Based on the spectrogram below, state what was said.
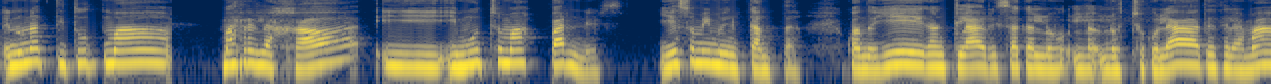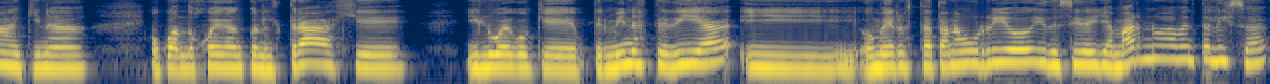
en una actitud más, más relajada y, mucho más partners. Y eso a mí me encanta. Cuando llegan, claro, y sacan los, los chocolates de la máquina, o cuando juegan con el traje, y luego que termina este día y Homero está tan aburrido y decide llamar nuevamente a Lisa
